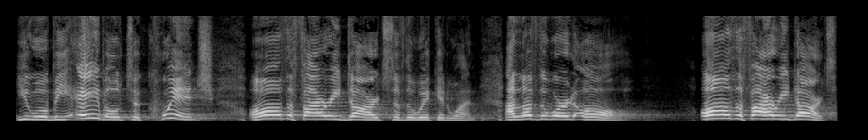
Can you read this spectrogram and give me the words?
you will be able to quench all the fiery darts of the wicked one. I love the word all. All the fiery darts.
